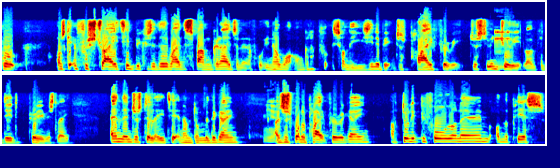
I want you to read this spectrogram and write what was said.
but I was getting frustrated because of the way the spam grenades on it. I thought, you know what, I'm going to put this on easy in a bit and just play through it, just to enjoy it like I did previously, and then just delete it, and I'm done with the game. Yeah. I just want to play it through again. I've done it before on um, on the PS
